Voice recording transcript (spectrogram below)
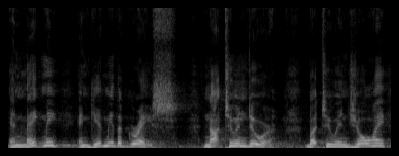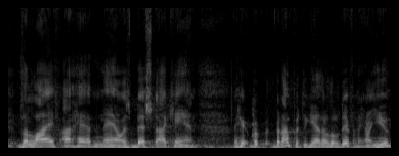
and make me and give me the grace not to endure, but to enjoy the life I have now as best I can. Here, but, but I'm put together a little differently, aren't you?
